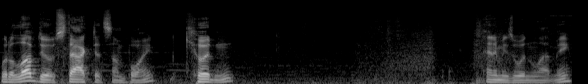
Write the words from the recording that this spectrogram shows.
Would have loved to have stacked at some point. Couldn't. Enemies wouldn't let me.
